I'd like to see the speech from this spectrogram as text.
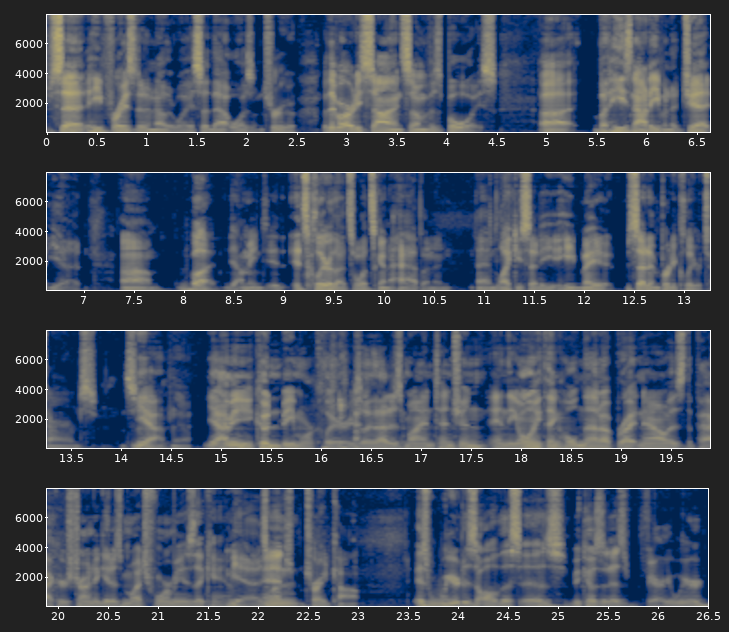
said he phrased it another way, said that wasn't true. But they've already signed some of his boys, uh, but he's not even a Jet yet. Um, but I mean, it, it's clear that's what's going to happen, and and like you said, he he made it said it in pretty clear terms. So, Yeah. yeah. yeah, I mean, he couldn't be more clear. He's like, "That is my intention," and the only thing holding that up right now is the Packers trying to get as much for me as they can. Yeah, as and much trade comp. as weird as all this is, because it is very weird,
